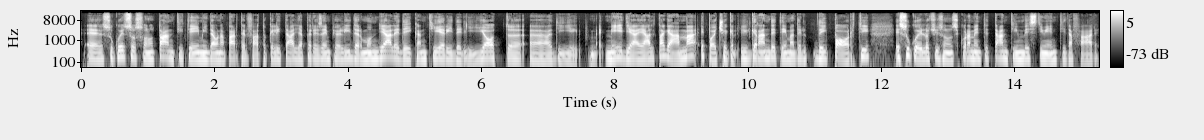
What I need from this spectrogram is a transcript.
Eh, su questo sono tanti temi, da una parte il fatto che l'Italia per esempio è leader mondiale dei cantieri degli yacht eh, di media e alta gamma e poi c'è il grande tema del, dei porti e su quello ci sono sicuramente tanti investimenti da fare.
